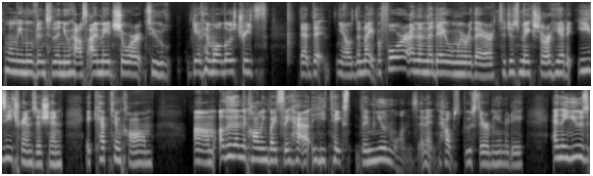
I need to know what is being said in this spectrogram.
when we moved into the new house, I made sure to give him all those treats that, that you know the night before and then the day when we were there to just make sure he had an easy transition. It kept him calm. Um, other than the calming bites, they have he takes the immune ones and it helps boost their immunity, and they use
